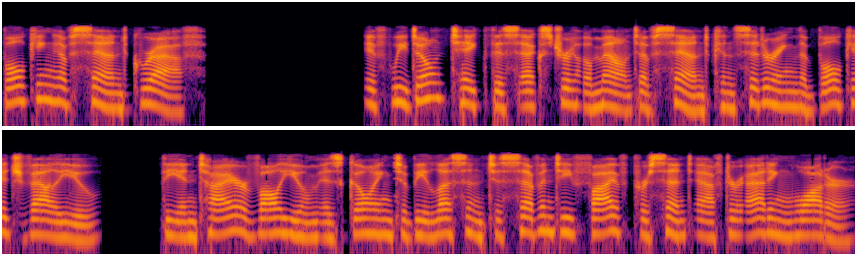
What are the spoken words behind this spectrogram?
Bulking of sand graph if we don't take this extra amount of sand considering the bulkage value, the entire volume is going to be lessened to 75% after adding water.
